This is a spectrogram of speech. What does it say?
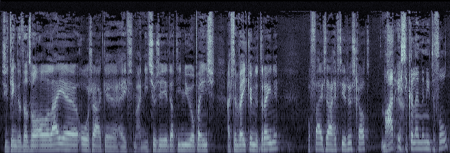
Dus ik denk dat dat wel allerlei oorzaken heeft. Maar niet zozeer dat hij nu opeens... Hij heeft een week kunnen trainen. Of vijf dagen heeft hij rust gehad. Maar is die kalender niet te vol?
